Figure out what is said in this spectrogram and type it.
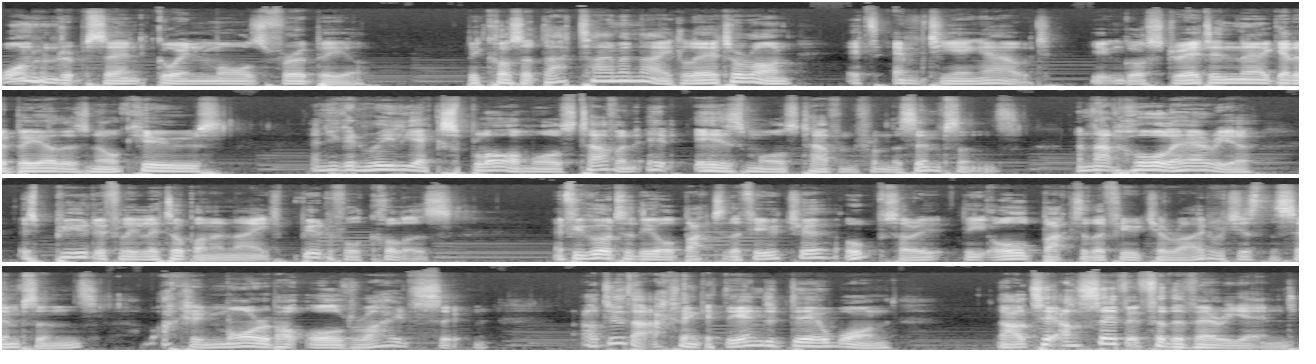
100% go in Moe's for a beer, because at that time of night later on, it's emptying out. You can go straight in there, get a beer, there's no queues, and you can really explore Moe's Tavern. It is Moe's Tavern from The Simpsons. And that whole area is beautifully lit up on a night, beautiful colours. If you go to the old Back to the Future, oh, sorry, the old Back to the Future ride, which is The Simpsons, actually more about old rides soon. I'll do that, I think, at the end of day one, now, I'll, t- I'll save it for the very end.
